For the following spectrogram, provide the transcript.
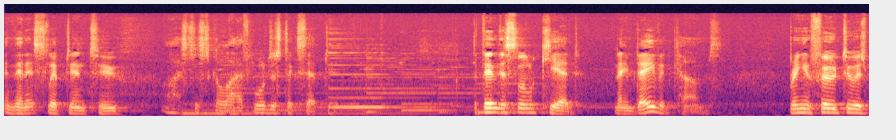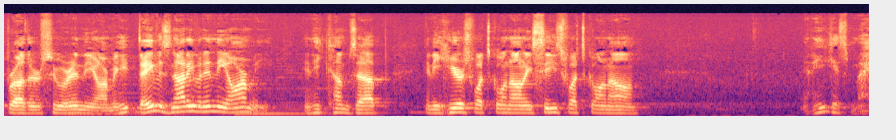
And then it slipped into, oh, it's just Goliath. We'll just accept it. But then this little kid named David comes, bringing food to his brothers who are in the army. He, David's not even in the army. And he comes up and he hears what's going on. He sees what's going on. And he gets mad.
